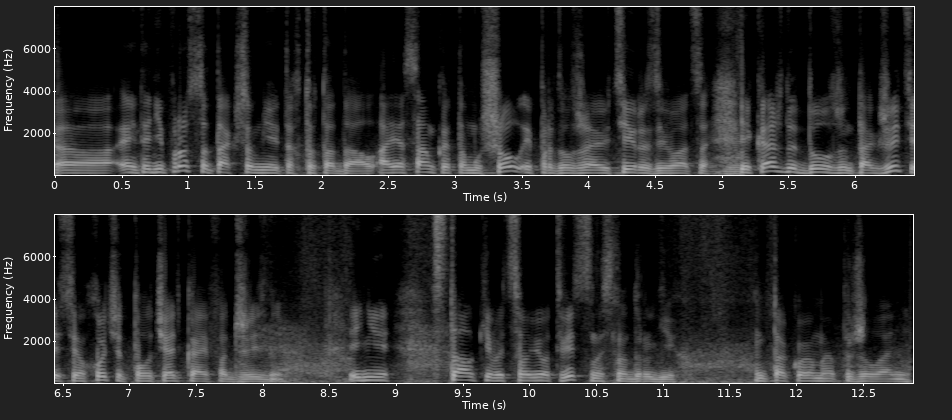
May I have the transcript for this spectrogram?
э, это не просто так, что мне это кто-то дал, а я сам к этому шел и продолжаю идти и развиваться. И каждый должен так жить, если он хочет получать кайф от жизни. И не сталкивать свою ответственность на других. Ну, такое мое пожелание.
